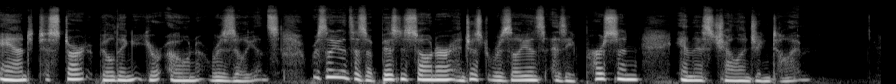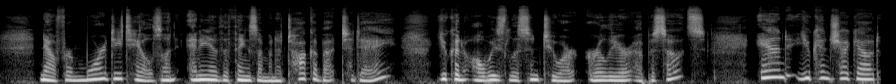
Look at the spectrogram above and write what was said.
and to start building your own resilience. Resilience as a business owner and just resilience as a person in this challenging time. Now, for more details on any of the things I'm going to talk about today, you can always listen to our earlier episodes and you can check out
